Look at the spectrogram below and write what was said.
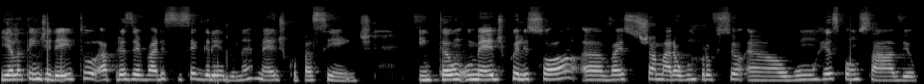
e ela tem direito a preservar esse segredo, né, médico-paciente. Então, o médico ele só uh, vai chamar algum profissional, uh, algum responsável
